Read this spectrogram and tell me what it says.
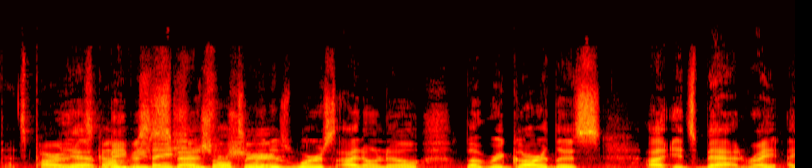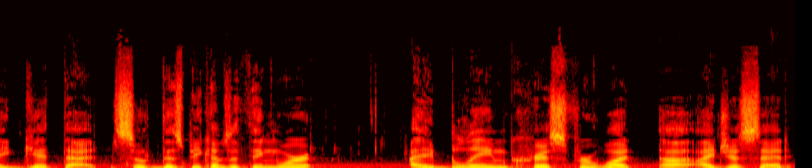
that's part yeah, of this conversation. Maybe Smash Ultimate sure. is worse. I don't know, but regardless, uh, it's bad, right? I get that. So this becomes a thing where I blame Chris for what uh, I just said,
